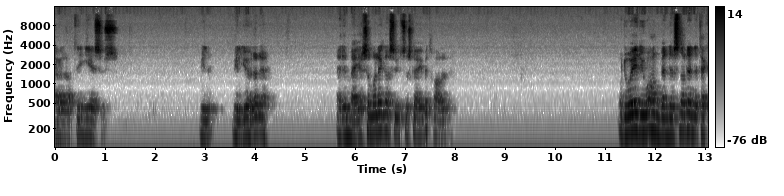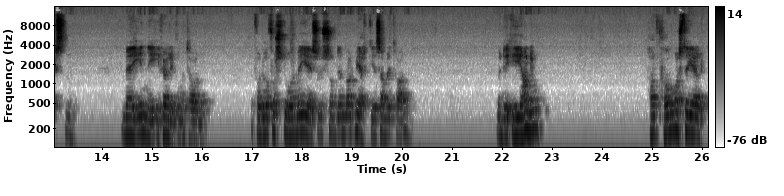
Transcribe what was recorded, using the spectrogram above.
her at Jesus vil, vil gjøre det. Er det mer som må legges ut, så skal jeg betale det. Og Da er det jo anvendelsen av denne teksten er inne i ifølge kommentaren. For da forstår vi Jesus som den barmhjertige samaritan. Men det er han jo. Han kom oss til hjelp.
